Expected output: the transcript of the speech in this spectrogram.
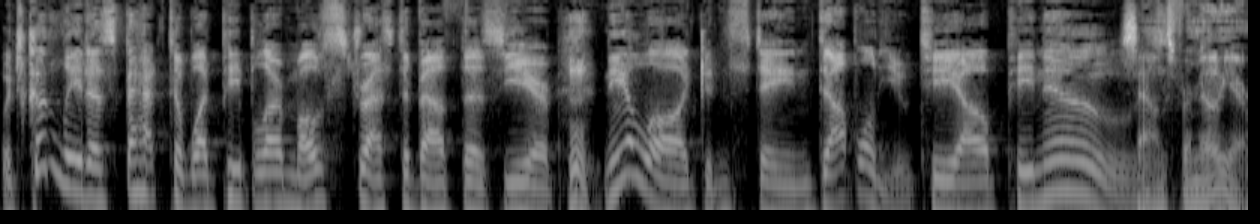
which could lead us back to what people are most stressed about this year. Hmm. Neil Augenstein, WTOP News. Sounds familiar.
